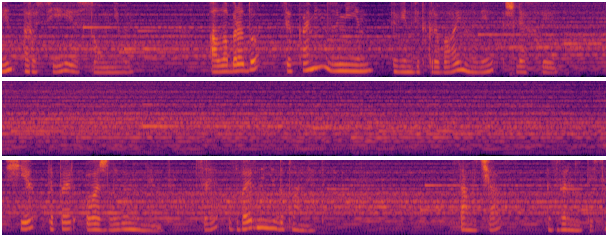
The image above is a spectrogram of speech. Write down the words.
він розсіює сумніви. А лабрадор це камінь змін, він відкриває нові шляхи. Ще тепер важливий момент це звернення до планет. Саме час звернутися.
